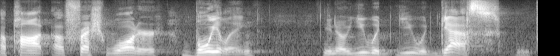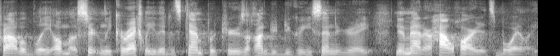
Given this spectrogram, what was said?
a pot of fresh water boiling, you know, you would, you would guess, probably almost certainly correctly, that its temperature is 100 degrees centigrade, no matter how hard it's boiling.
